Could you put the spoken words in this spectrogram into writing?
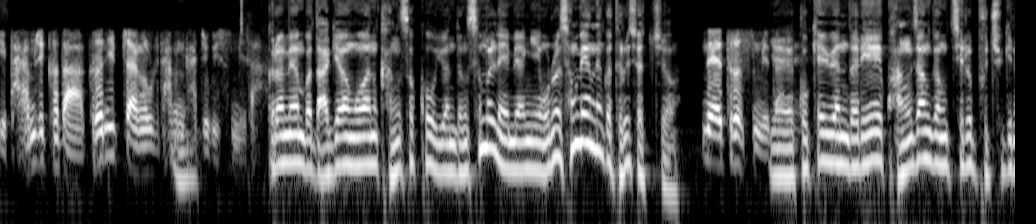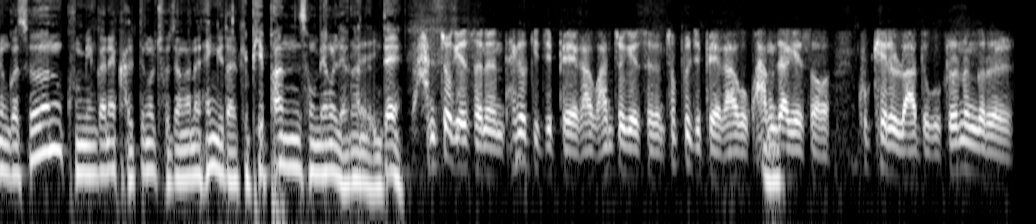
이 바람직하다 그런 입장을 우리 음. 당은 가지고 있습니다. 그러면 뭐 나경원, 강석호 의원 등 24명이 오늘 성명 낸 거 들으셨죠? 네 들었습니다. 예, 네. 국회의원들이 광장 정치를 부추기는 것은 국민 간의 갈등을 조장하는 행위다 이렇게 비판 성명을 내놨는데 한쪽에서는 태극기 집회에 가고 한쪽에서는 촛불 집회에 가고 광장에서 국회를 놔두고 그러는 거를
